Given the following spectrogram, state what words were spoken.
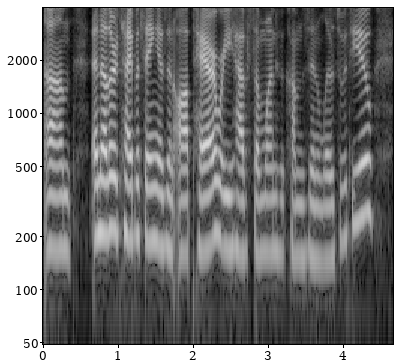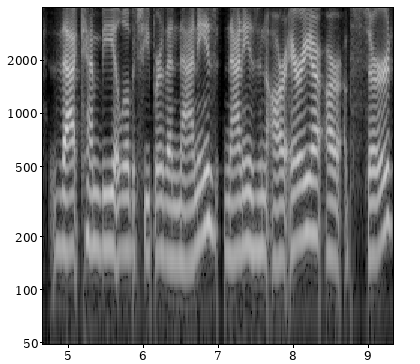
Um, another type of thing is an au pair where you have someone who comes in and lives with you. That can be a little bit cheaper than nannies. Nannies in our area are absurd.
